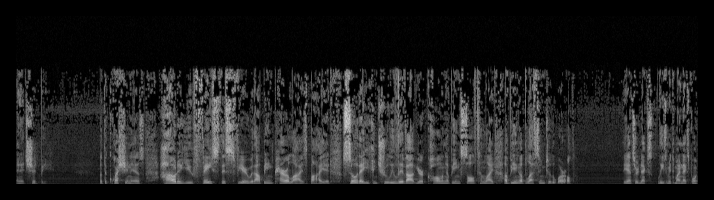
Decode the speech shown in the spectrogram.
And it should be. But the question is, how do you face this fear without being paralyzed by it so that you can truly live out your calling of being salt and light, of being a blessing to the world? The answer next leads me to my next point.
